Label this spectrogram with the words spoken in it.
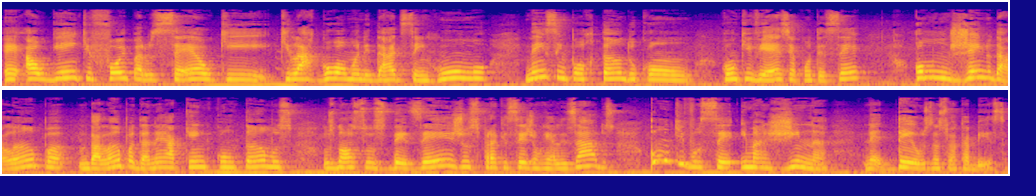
é, alguém que foi para o céu, que, que largou a humanidade sem rumo, nem se importando com, com o que viesse a acontecer, como um gênio da lâmpada, da lâmpada, né, a quem contamos os nossos desejos para que sejam realizados, como que você imagina, né, Deus na sua cabeça?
